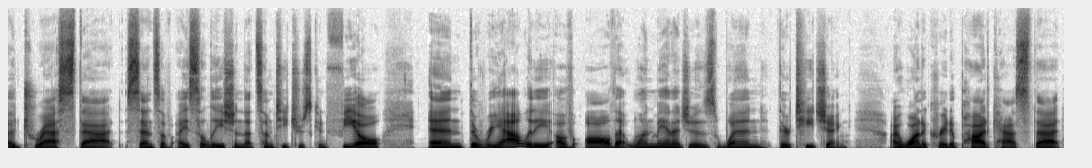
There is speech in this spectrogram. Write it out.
address that sense of isolation that some teachers can feel and the reality of all that one manages when they're teaching. I want to create a podcast that,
